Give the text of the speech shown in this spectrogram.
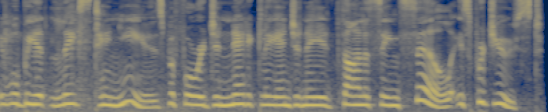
it will be at least 10 years before a genetically engineered thylacine cell is produced.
